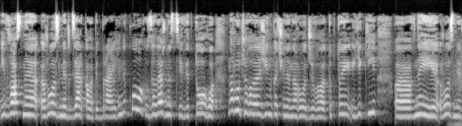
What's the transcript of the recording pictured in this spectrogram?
І, власне, розмір дзеркала підбирає гінеколог в залежності від того, народжувала жінка чи не народжувала, тобто які е, в неї розмір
